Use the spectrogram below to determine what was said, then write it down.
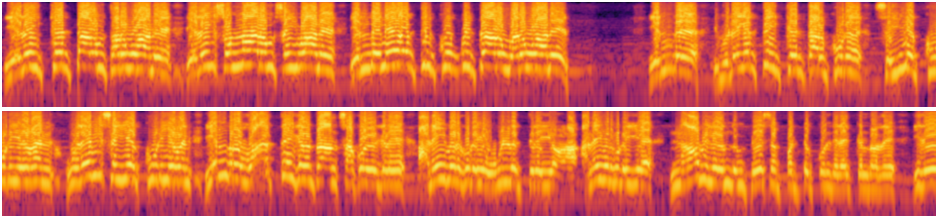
எதை கேட்டாலும் தருவானே எதை சொன்னாலும் செய்வானே எந்த நேரத்தில் கூப்பிட்டாலும் வருவானே. எந்த விடயத்தை கேட்டால் கூட செய்யக்கூடியவன் உதவி செய்யக்கூடியவன் என்ற வார்த்தைகள் தான் சகோதரர்களே அனைவர்களுடைய உள்ளத்திலேயும் அனைவருடைய நாவிலிருந்தும் பேசப்பட்டு கொண்டிருக்கின்றது. இதே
